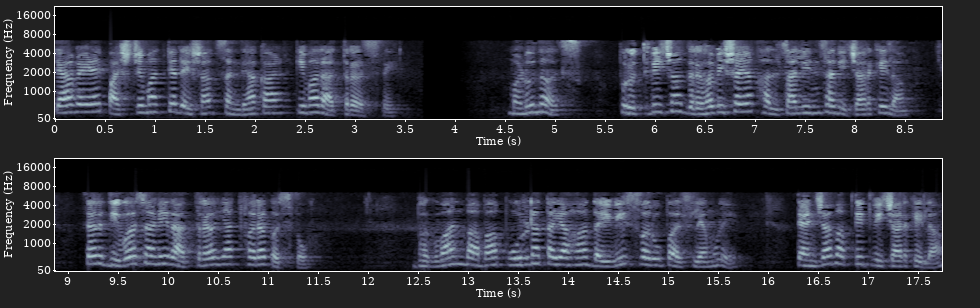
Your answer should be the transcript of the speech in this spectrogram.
त्यावेळे पाश्चिमात्य देशात संध्याकाळ किंवा रात्र असते. म्हणूनच पृथ्वीच्या ग्रहविषयक हालचालींचा विचार केला तर दिवस आणि रात्र यात फरक असतो. भगवान बाबा पूर्णतया दैवी स्वरूप असल्यामुळे त्यांच्या बाबतीत विचार केला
